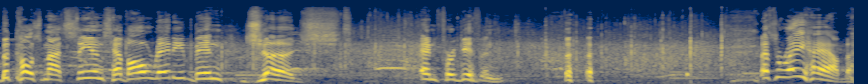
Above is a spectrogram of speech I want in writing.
because because my sins have already been judged and forgiven. that's Rahab.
